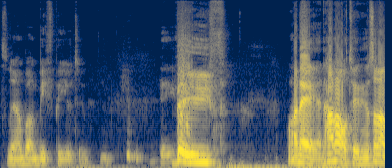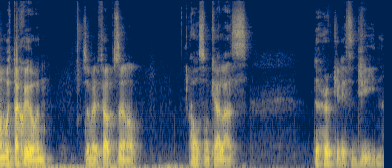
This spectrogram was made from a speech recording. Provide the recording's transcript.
Så nu är han bara en biff på YouTube. Beef! Och han är, han har tydligen en sån här mutation som väldigt få personer har som kallas the Hercules gene.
